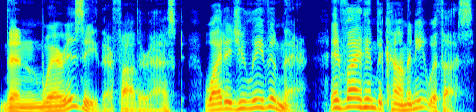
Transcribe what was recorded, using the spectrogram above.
Then where is he? their father asked. Why did you leave him there? Invite him to come and eat with us.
